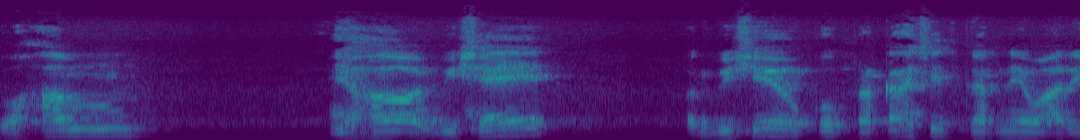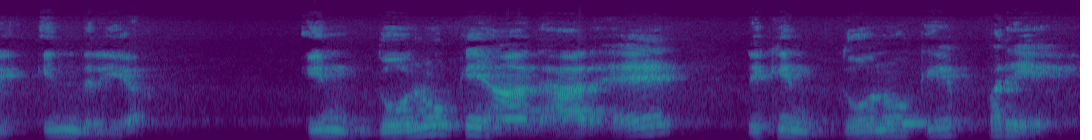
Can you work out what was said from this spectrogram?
तो हम यह विषय और विषयों को प्रकाशित करने वाली इंद्रिय, इन दोनों के आधार है, लेकिन दोनों के परे है।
